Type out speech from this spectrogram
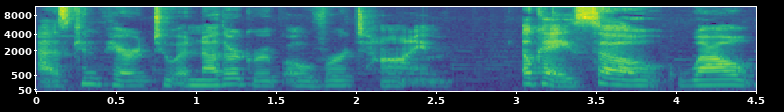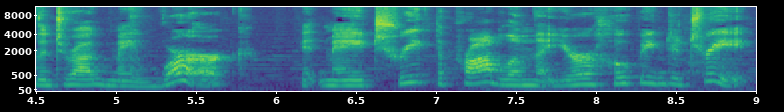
as compared to another group over time. Okay, so while the drug may work, it may treat the problem that you're hoping to treat,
